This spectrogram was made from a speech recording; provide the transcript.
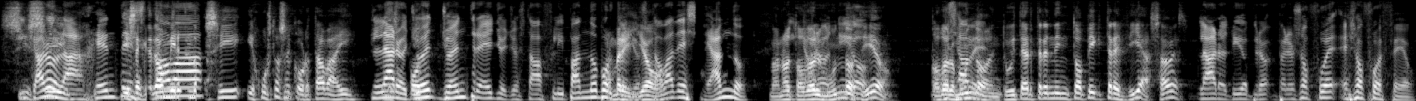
Sí, y claro, sí. la gente Y se quedó estaba- mirando así y justo se cortaba ahí. Claro, yo, entre ellos, yo estaba flipando porque Hombre, yo, yo. estaba deseando. No, no, y todo claro, el mundo, tío, tío. Todo el mundo. En Twitter trending topic tres días, ¿sabes? Claro, tío, pero, pero eso, fue, eso fue feo.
